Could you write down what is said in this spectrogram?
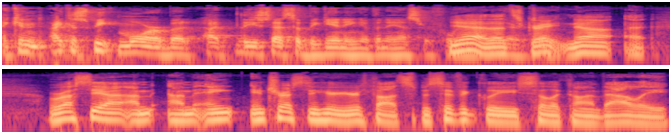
I can I can speak more, but at least that's the beginning of an answer for yeah, you. Yeah, that's there, great. No, uh, Rusty, I'm I'm interested to hear your thoughts specifically Silicon Valley,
